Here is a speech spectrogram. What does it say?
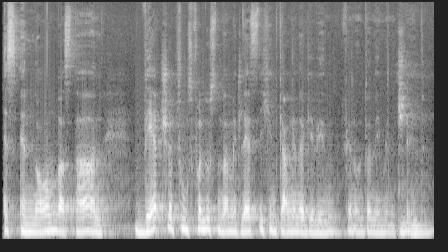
ist enorm, was da an Wertschöpfungsverlust und damit letztlich entgangener Gewinn für ein Unternehmen entsteht. Mhm.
